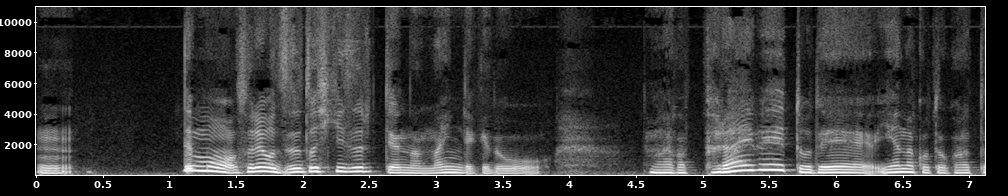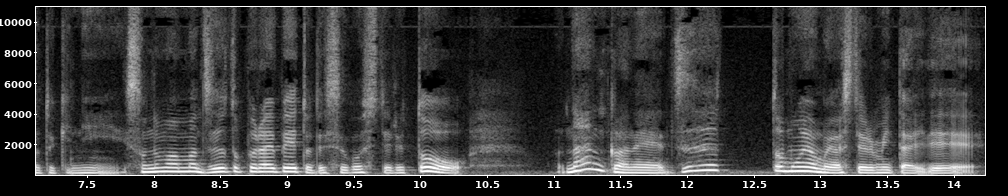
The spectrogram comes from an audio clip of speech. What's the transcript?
うん。でもそれをずっと引きずるっていうのはないんだけどでもなんかプライベートで嫌なことがあった時にそのままずっとプライベートで過ごしてるとなんかねずっとモヤモヤしてるみたいで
